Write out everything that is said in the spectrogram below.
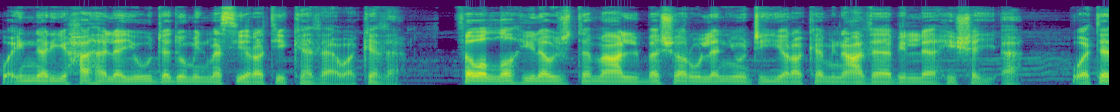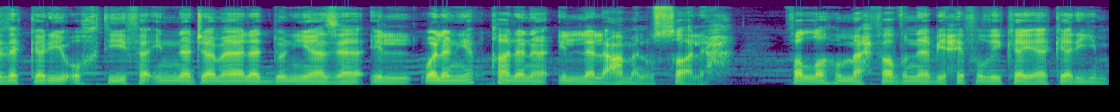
وإن ريحها لا يوجد من مسيرة كذا وكذا. فوالله لو اجتمع البشر لن يجيرك من عذاب الله شيئا. وتذكري أختي فإن جمال الدنيا زائل ولن يبقى لنا إلا العمل الصالح. فاللهم احفظنا بحفظك يا كريم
